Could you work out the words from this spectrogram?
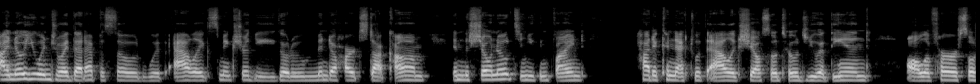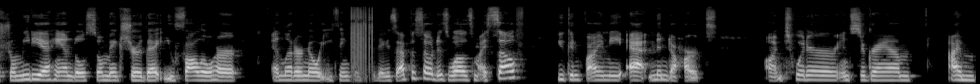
I know you enjoyed that episode with Alex. Make sure that you go to mindaharts.com in the show notes and you can find how to connect with Alex. She also told you at the end all of her social media handles. So make sure that you follow her and let her know what you think of today's episode, as well as myself. You can find me at Minda Harts on Twitter, Instagram. I'm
